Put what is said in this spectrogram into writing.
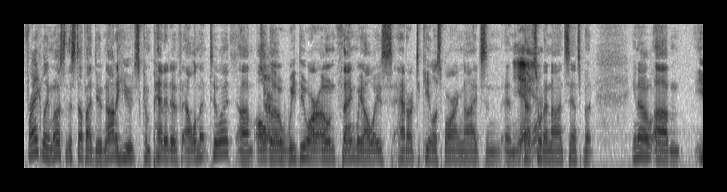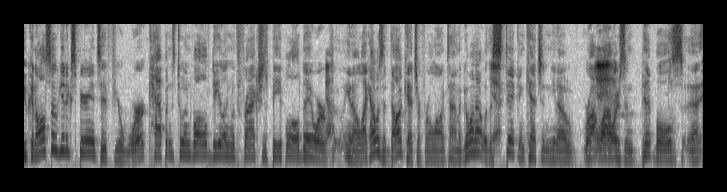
frankly, most of the stuff I do, not a huge competitive element to it. Um, although we do our own thing, we always had our tequila sparring nights and, and Yeah, that yeah. sort of nonsense. But you know, um, you can also get experience if your work happens to involve dealing with fractious people all day, or Yeah. you know, like I was a dog catcher for a long time, and going out with a stick and catching, you know. Rottweilers and pit bulls. Uh,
